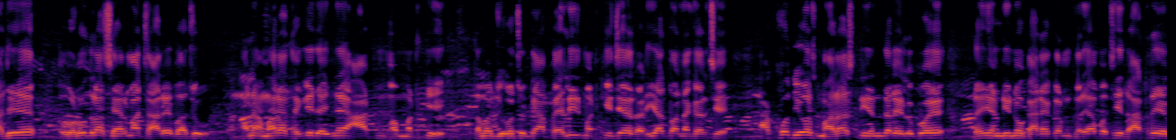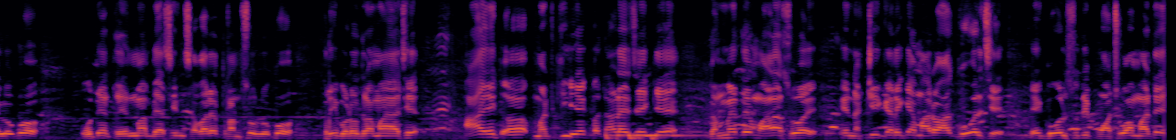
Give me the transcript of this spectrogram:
આજે વડોદરા શહેરમાં ચારે બાજુ અને અમારા થકી જઈને આઠ મટકી. તમે જુઓ છો કે આ પહેલી જ મટકી જે રડિયાદમાં નગર છે. આખો દિવસ મહારાષ્ટ્રની અંદર એ લોકોએ દહીં હંડીનો કાર્યક્રમ કર્યા પછી રાત્રે એ લોકો પોતે ટ્રેનમાં બેસીને સવારે ત્રણસો લોકો ફ્રી વડોદરામાં આવ્યા છે. આ એક મટકી એક બતાડે છે કે ગમે તે માણસ હોય, એ નક્કી કરે કે મારો આ ગોલ છે. એ ગોલ સુધી પહોંચવા માટે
